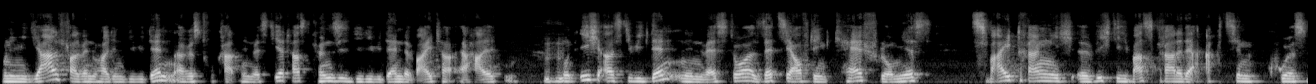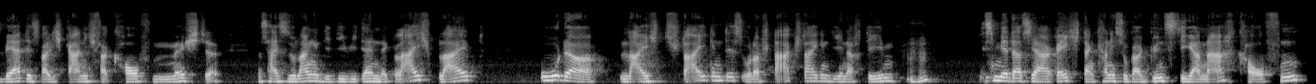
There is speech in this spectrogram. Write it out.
Und im Idealfall, wenn du halt in Dividendenaristokraten investiert hast, können sie die Dividende weiter erhalten. Mhm. Und ich als Dividendeninvestor setze ja auf den Cashflow. Mir ist zweitrangig äh, wichtig, was gerade der Aktienkurs wert ist, weil ich gar nicht verkaufen möchte. Das heißt, solange die Dividende gleich bleibt oder leicht steigend ist oder stark steigend, je nachdem, mhm. ist mir das ja recht. Dann kann ich sogar günstiger nachkaufen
